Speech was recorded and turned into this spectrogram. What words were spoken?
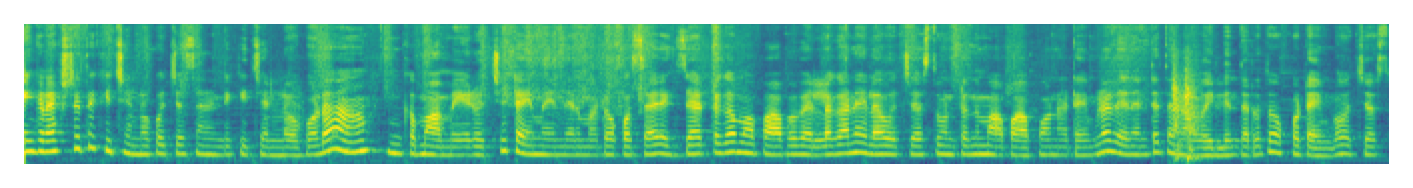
ఇంకా నెక్స్ట్ అయితే కిచెన్లోకి వచ్చేసానండి. కిచెన్లో కూడా ఇంకా మా మేడ్ వచ్చి టైం అయిందనమాట ఒకసారి ఎగ్జాక్ట్గా మా పాప వెళ్ళగానే ఇలా వచ్చేస్తూ ఉంటుంది మా పాప ఉన్న టైంలో లేదంటే తను వెళ్ళిన తర్వాత ఒక్కో టైంలో వచ్చేస్తూ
